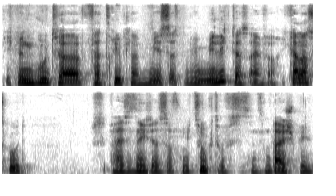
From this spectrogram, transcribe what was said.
ich bin ein guter Vertriebler. Mir, ist das, mir liegt das einfach. Ich kann das gut. Das heißt jetzt nicht, dass es auf mich zutrifft. Das ist ein Beispiel.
